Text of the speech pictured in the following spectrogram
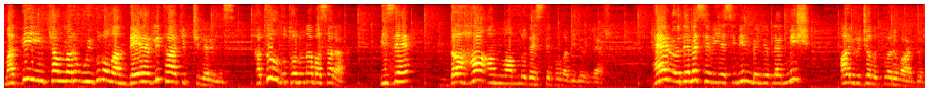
Maddi imkanları uygun olan değerli takipçilerimiz katıl butonuna basarak bize daha anlamlı destek olabilirler. Her ödeme seviyesinin belirlenmiş ayrıcalıkları vardır.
